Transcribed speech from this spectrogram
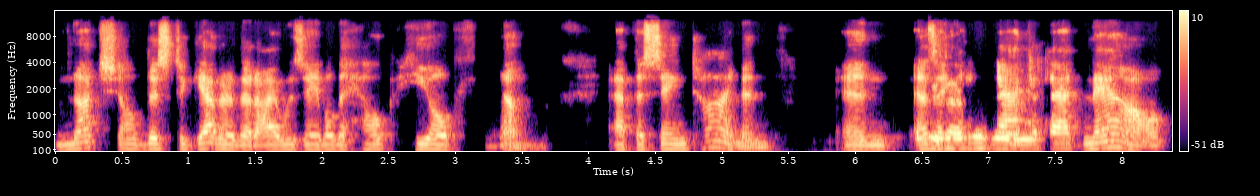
nutshell this together that I was able to help heal him at the same time. And and as I look back at that now,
